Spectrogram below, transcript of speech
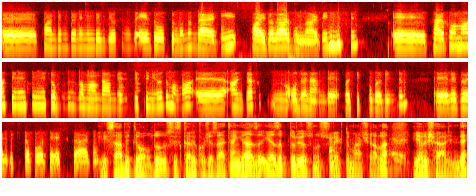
E, pandemi döneminde biliyorsunuz evde oturmanın verdiği faydalar bunlar benim için. E, performans yönetimini çok uzun zamandan beri düşünüyordum ama e, ancak o dönemde vakit bulabildim e, ve böyle bir kitap ortaya çıkardım. İsabetli oldu. Siz karı koca zaten yazı, yazıp duruyorsunuz sürekli maşallah evet. yarış halinde.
